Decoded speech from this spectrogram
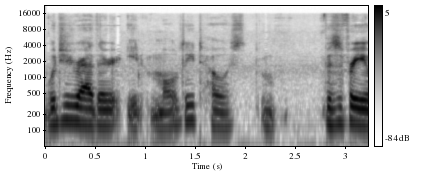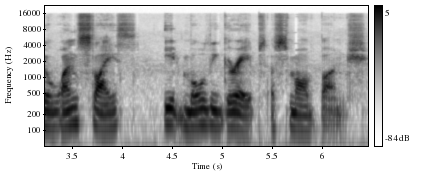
Would you rather eat moldy toast? This is for you. One slice. Eat moldy grapes, a small bunch.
